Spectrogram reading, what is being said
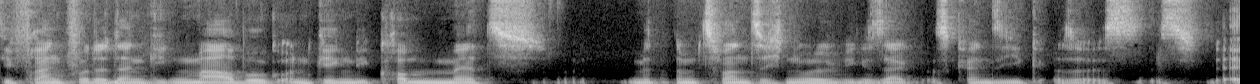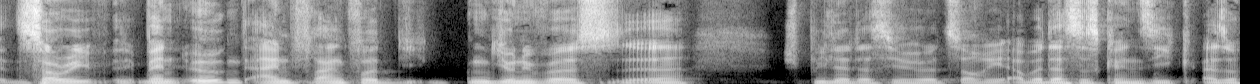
die Frankfurter dann gegen Marburg und gegen die Comets mit einem 20-0, wie gesagt, ist kein Sieg. Also ist, ist äh, sorry, wenn irgendein Frankfurt Universe äh, Spieler das hier hört, sorry, aber das ist kein Sieg. Also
